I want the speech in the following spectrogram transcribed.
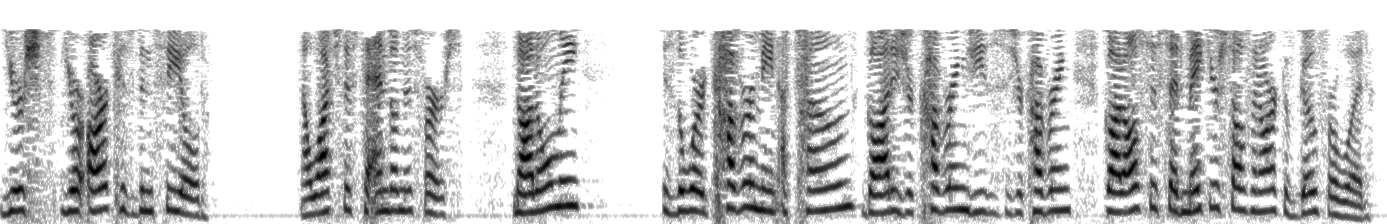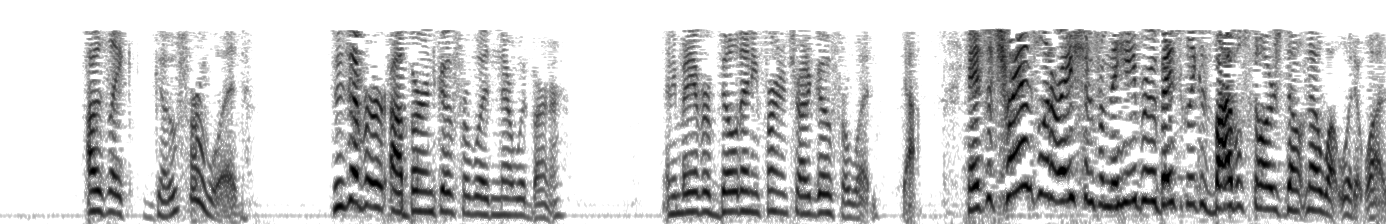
Your, your ark has been sealed. Now watch this to end on this verse. Not only is the word cover mean atone, God is your covering, Jesus is your covering. God also said, make yourself an ark of gopher wood. I was like, gopher wood? Who's ever uh, burned gopher wood in their wood burner? Anybody ever build any furniture out of gopher wood? Yeah. Okay, it's a transliteration from the Hebrew, basically, because Bible scholars don't know what wood it was.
